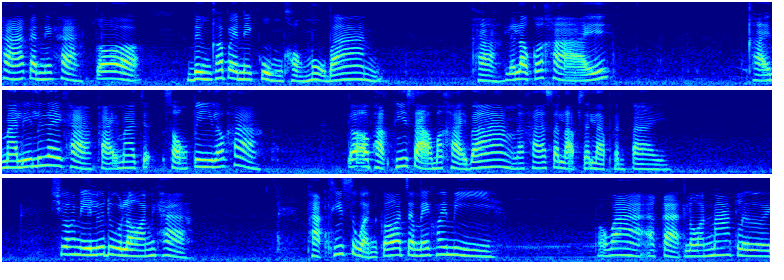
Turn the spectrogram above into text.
ค้ากันเนี่ยค่ะ ก็ ดึงเข้าไปในกลุ่มของหมู่บ้านค่ะ แล้วเราก็ขาย ขายมาเรื่อยๆค่ะ ขายมาจะสองปีแล้วค่ะ ก็เอาผักพี่สาวมาขายบ้างนะคะ สลับสลับกันไป ช่วงนี้ฤดูร้อนค่ะ ผักที่สวนก็จะไม่ค่อยมี เพราะว่าอากาศร้อนมากเลย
